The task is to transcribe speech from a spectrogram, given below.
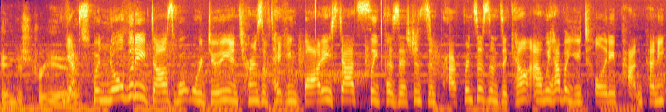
industry is. Yes, but nobody does what we're doing in terms of taking body stats, sleep positions, and preferences into account. And we have a utility patent pending.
